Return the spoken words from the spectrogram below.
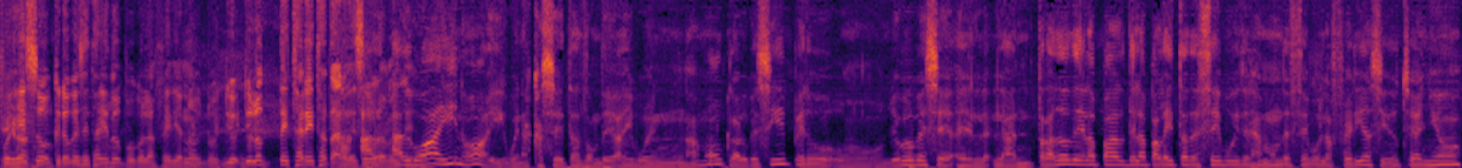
Pues eso creo que se está viendo poco en la feria, ¿no? Yo, lo testaré esta tarde, seguramente. Algo hay, ¿no? Hay buenas casetas donde hay buen jamón, claro que sí, pero yo creo que la entrada de la, de la paleta de cebo y del jamón de cebo en la feria ha sido este año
